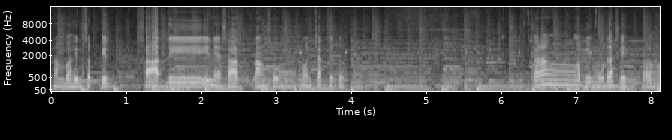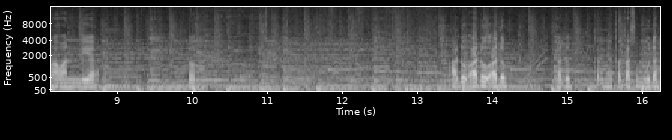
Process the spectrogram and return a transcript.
Nambahin speed saat di ini ya saat langsung loncat gitu sekarang lebih mudah sih kalau ngelawan dia. Tuh. Aduh aduh aduh. Aduh ternyata tak semudah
